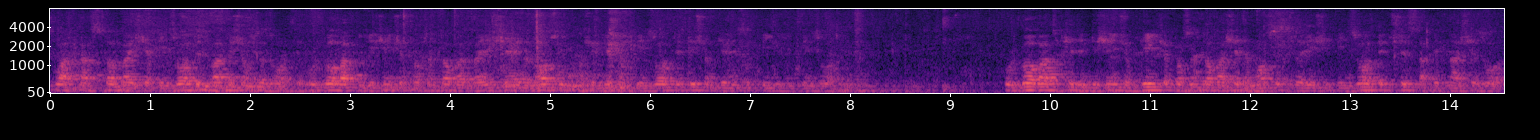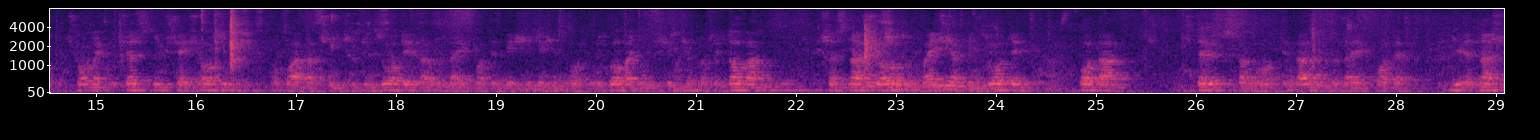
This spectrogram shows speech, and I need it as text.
składka 125 zł, 2000 zł. Ulgowa 50%, 21 osób, 85 zł, 1955 zł. Ulgowa 75%, 7 osób, 45 zł, 315 zł. Członek, uczestnik 6 osób, opłata 35 zł, daje kwotę 210 zł. Ulgowa 90%, 16 osób, 25 zł, kwota 400 zł. Razem to daje kwotę 19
